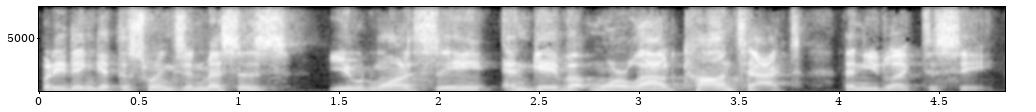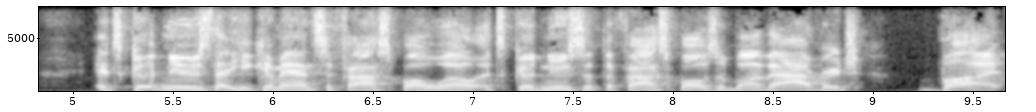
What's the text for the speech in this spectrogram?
but he didn't get the swings and misses you would want to see and gave up more loud contact than you'd like to see. It's good news that he commands the fastball well. It's good news that the fastball is above average, but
